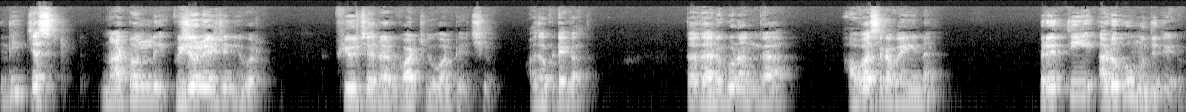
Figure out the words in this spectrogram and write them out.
ఇది just not only visualizing your future or what you want to achieve అదొకటే కాదు. తదనుగుణంగా అవసరమైన ప్రతి అడుగు ముందుకేయడం.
